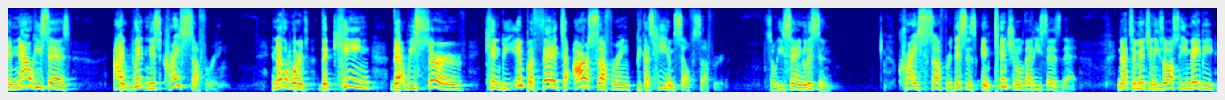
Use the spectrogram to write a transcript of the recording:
And now he says, I witnessed Christ's suffering. In other words, the king that we serve can be empathetic to our suffering because he himself suffered. So he's saying, listen, Christ suffered. This is intentional that he says that. Not to mention, he's also, he may be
